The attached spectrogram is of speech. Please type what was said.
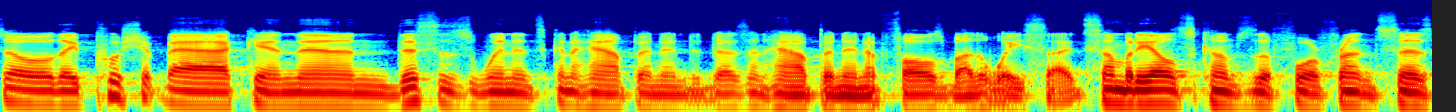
So they push it back, and then this is when it's going to happen, and it doesn't happen, and it falls by the wayside. Somebody else comes to the forefront and says,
